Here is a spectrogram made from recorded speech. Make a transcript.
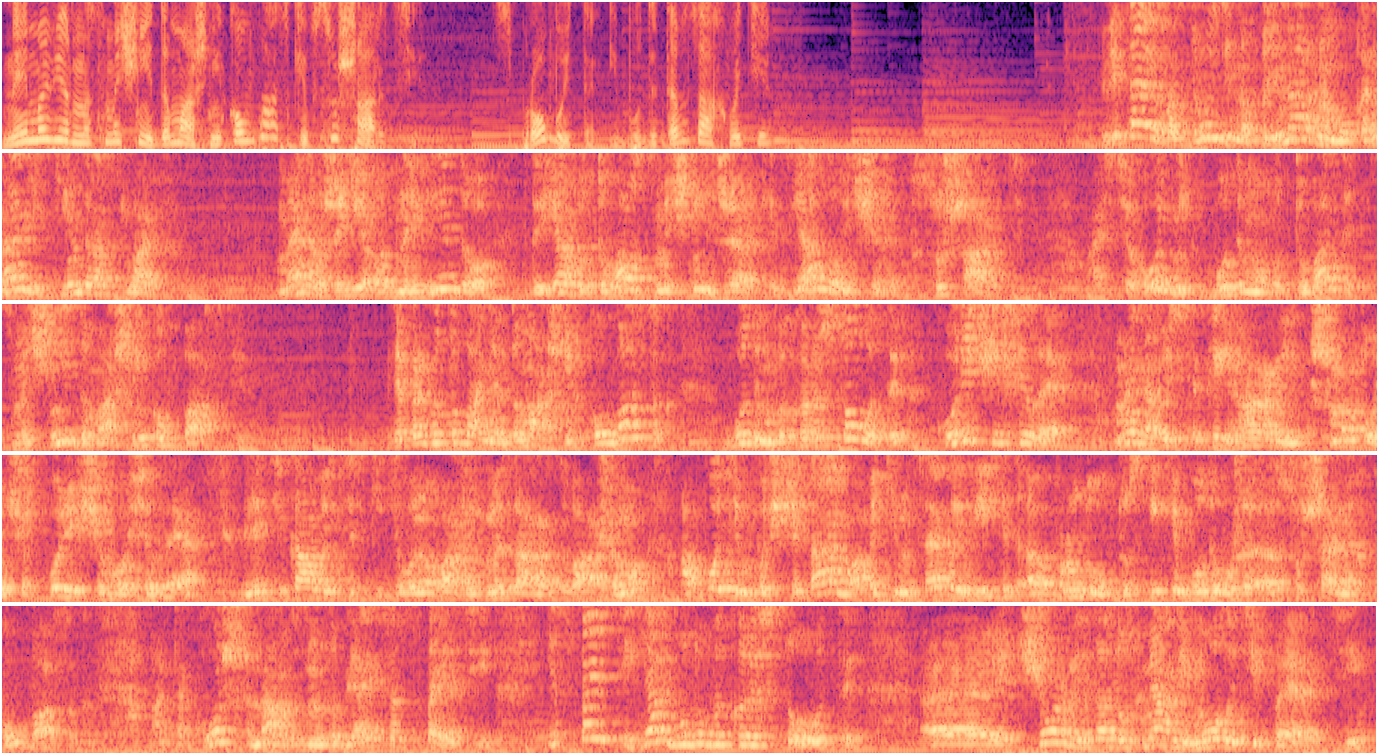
Неймовірно смачні домашні ковбаски в сушарці. Спробуйте і будете в захваті. Вітаю вас, друзі, на кулінарному каналі Kindras Life. У мене вже є одне відео, де я готував смачні джерки з яловичини в сушарці. А сьогодні будемо готувати смачні домашні ковбаски. Для приготування домашніх ковбасок будемо використовувати куряче філе. У мене ось такий гарний шматочок курячого філе. Для цікавості, скільки воно важить, ми зараз зважимо, а потім посчитаємо кінцевий вихід е, продукту, скільки буде вже е, сушених ковбасок. А також нам знадобляться спеції. І спеції я буду використовувати е, чорний та духмяний молоті перці.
